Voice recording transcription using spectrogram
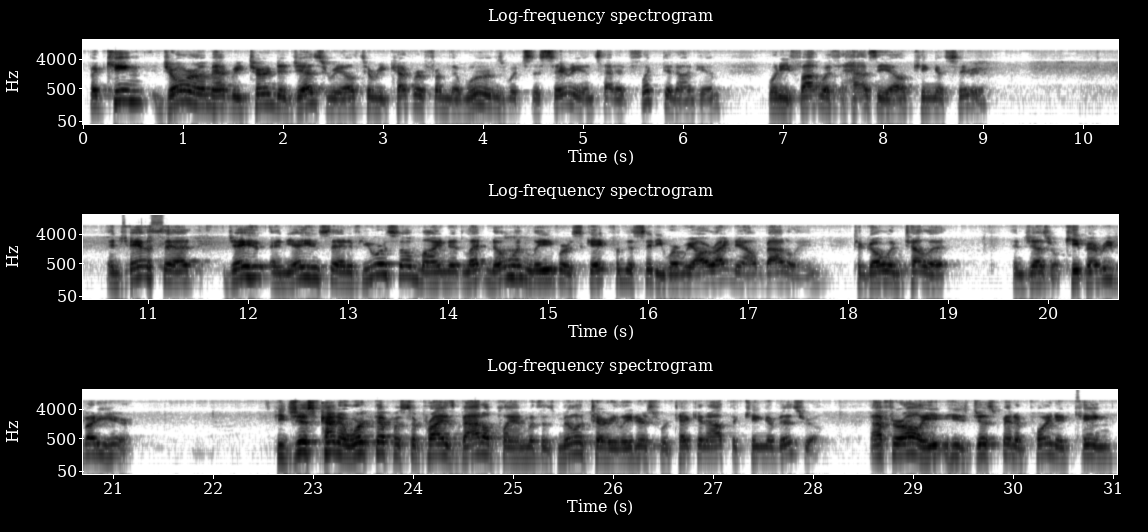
But King Joram had returned to Jezreel to recover from the wounds which the Syrians had inflicted on him when he fought with Hazael, king of Syria. And Jehu said, Jehu, and Jehu said, If you are so minded, let no one hmm. leave or escape from the city where we are right now battling to go and tell it in Jezreel. Keep everybody here. He just kind of worked up a surprise battle plan with his military leaders for taking out the king of Israel. After all, he, he's just been appointed king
